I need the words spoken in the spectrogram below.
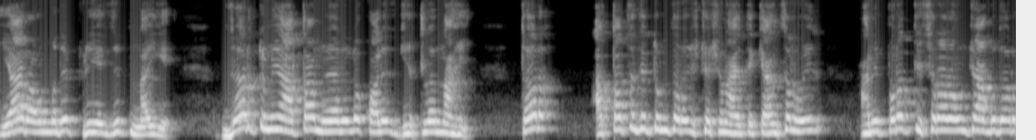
या राऊंडमध्ये फ्री एक्झिट नाही आहे जर तुम्ही आता मिळालेलं कॉलेज घेतलं नाही तर आत्ताचं जे तुमचं रजिस्ट्रेशन आहे ते कॅन्सल होईल आणि परत तिसऱ्या राऊंडच्या अगोदर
